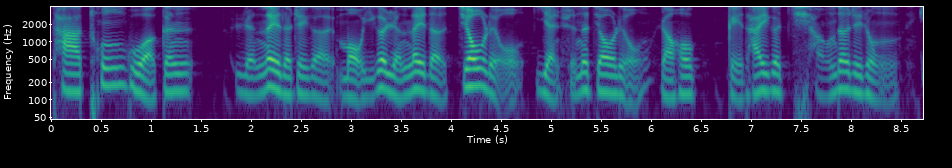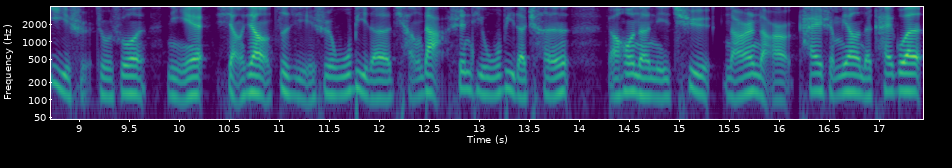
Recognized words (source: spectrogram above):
它通过跟人类的这个某一个人类的交流，眼神的交流，然后。给他一个强的这种意识，就是说，你想象自己是无比的强大，身体无比的沉，然后呢，你去哪儿哪儿开什么样的开关，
